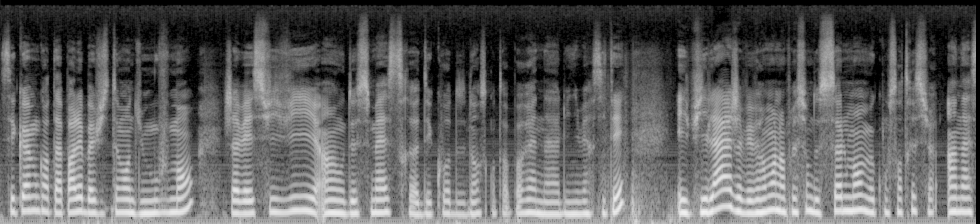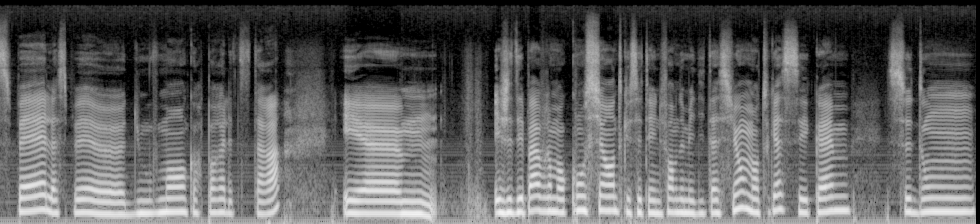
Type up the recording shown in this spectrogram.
C'est comme quand tu as parlé bah, justement du mouvement. J'avais suivi un ou deux semestres des cours de danse contemporaine à l'université. Et puis là, j'avais vraiment l'impression de seulement me concentrer sur un aspect, l'aspect euh, du mouvement corporel, etc. Et, euh, et j'étais pas vraiment consciente que c'était une forme de méditation, mais en tout cas, c'est quand même ce dont.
